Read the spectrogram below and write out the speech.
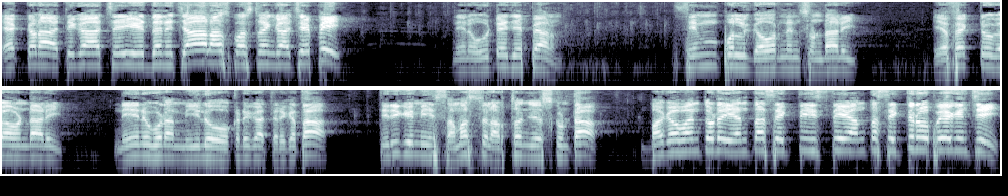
ఎక్కడ అతిగా చేయొద్దని చాలా స్పష్టంగా చెప్పి నేను ఒకటే చెప్పాను. సింపుల్ గవర్నెన్స్ ఉండాలి ఎఫెక్టివ్గా ఉండాలి. నేను కూడా మీలో ఒకటిగా తిరగతా తిరిగి మీ సమస్యలు అర్థం చేసుకుంటా. భగవంతుడు ఎంత శక్తి ఇస్తే అంత శక్తిని ఉపయోగించి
